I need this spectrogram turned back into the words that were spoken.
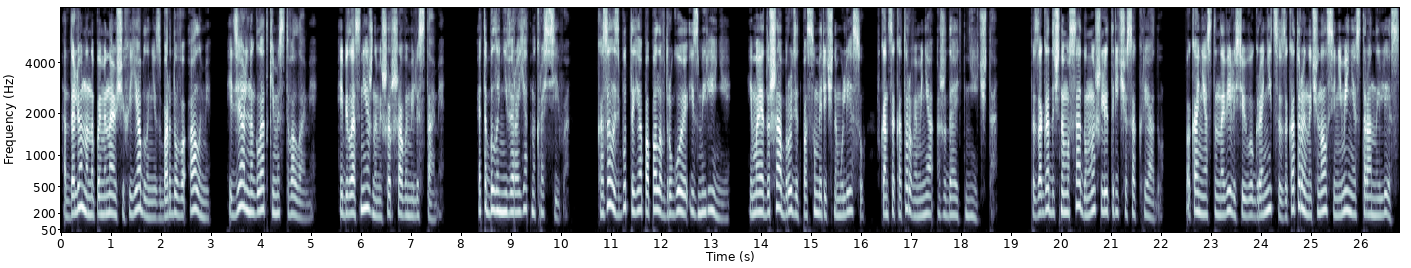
отдаленно напоминающих яблони с бордово-алыми, идеально гладкими стволами и белоснежными шершавыми листами. Это было невероятно красиво. Казалось, будто я попала в другое измерение, и моя душа бродит по сумеречному лесу, в конце которого меня ожидает нечто. По загадочному саду мы шли три часа кряду, пока не остановились у его границы, за которой начинался не менее странный лес,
